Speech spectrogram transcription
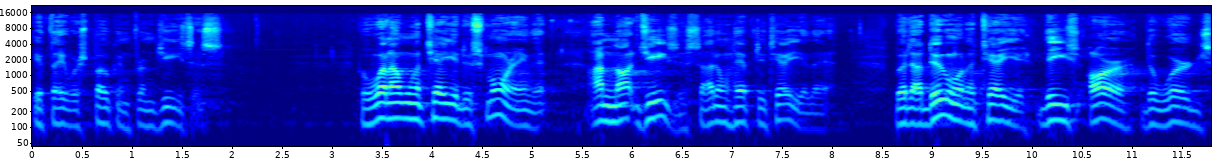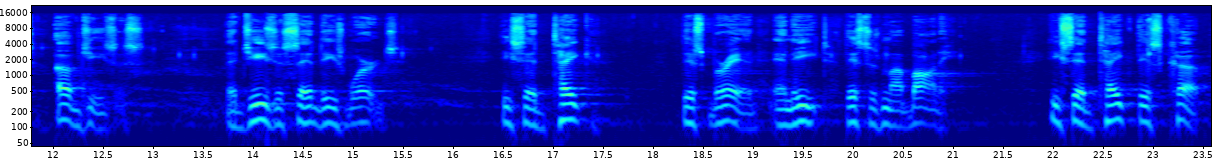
if they were spoken from Jesus. But what I want to tell you this morning that I'm not Jesus. I don't have to tell you that. But I do want to tell you these are the words of Jesus. That Jesus said these words. He said, Take this bread and eat. This is my body. He said, Take this cup,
